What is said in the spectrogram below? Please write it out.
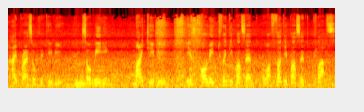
high price of the TV. Mm-hmm. So meaning my TV is only 20% or 30% plus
